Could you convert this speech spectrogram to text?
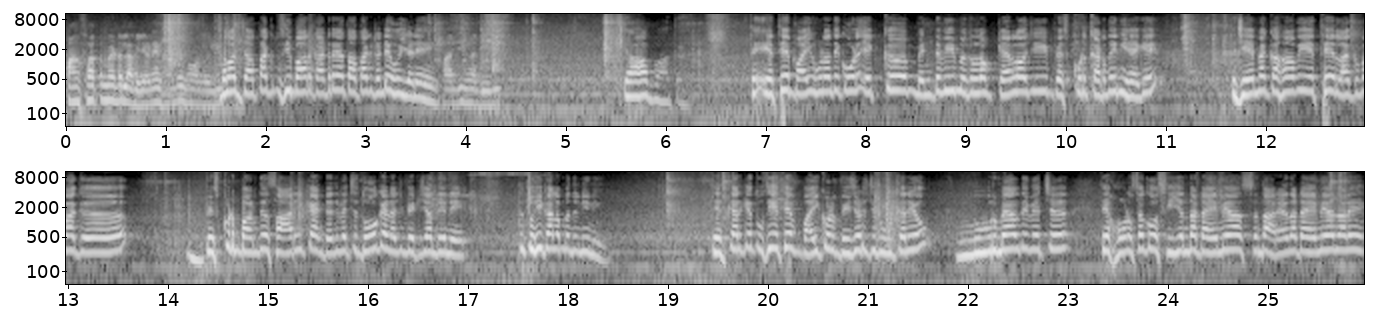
5-7 ਮਿੰਟ ਲੱਗ ਜਾਣੇ ਠੰਡੇ ਹੋਣ ਨੂੰ ਜੀ। ਮਤਲਬ ਜਦ ਤੱਕ ਤੁਸੀਂ ਬਾਹਰ ਕੱਢ ਰਹੇ ਹੋ ਤਦ ਤੱਕ ਠੰਡੇ ਹੋਈ ਜਾਣੇ ਇਹ? ਹਾਂਜੀ ਹਾਂਜੀ ਜੀ। ਕੀ ਬਾਤ ਹੈ। ਤੇ ਇੱਥੇ ਬਾਈ ਹੁਣਾਂ ਦੇ ਕੋਲ 1 ਮਿੰਟ ਵੀ ਮਤਲਬ ਕਹਿ ਲਓ ਜੀ ਬਿਸਕੁਟ ਕੱਢਦੇ ਨਹੀਂ ਹੈਗੇ। ਤੇ ਜੇ ਮੈਂ ਕਹਾਂ ਵੀ ਇੱਥੇ ਲਗਭਗ ਬਿਸਕੁਟ ਬਣਦੇ ਸਾਰੇ ਘੰਟੇ ਦੇ ਵਿੱਚ 2 ਘੰਟੇ 'ਚ ਵਿਕ ਜਾਂਦੇ ਨੇ। ਤੇ ਤੁਸੀਂ ਗੱਲ ਮੰਨਣੀ ਨਹੀਂ। ਇਸ ਕਰਕੇ ਤੁਸੀਂ ਇੱਥੇ ਬਾਈ ਕੋਲ ਵਿਜ਼ਿਟ ਜ਼ਰੂਰ ਕਰਿਓ। ਨੂਰਮਹਿਲ ਦੇ ਵਿੱਚ ਤੇ ਹੁਣ ਸਗੋਂ ਸੀਜ਼ਨ ਦਾ ਟਾਈਮ ਆ ਸੰਧਾਰਿਆਂ ਦਾ ਟਾਈਮ ਆ ਨਾਲੇ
